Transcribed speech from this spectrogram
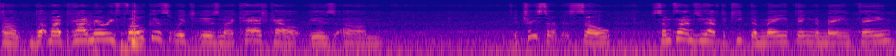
Um, but my primary focus, which is my cash cow, is um, the tree service. So sometimes you have to keep the main thing the main thing.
